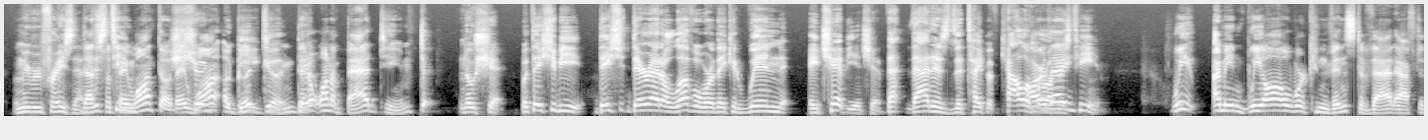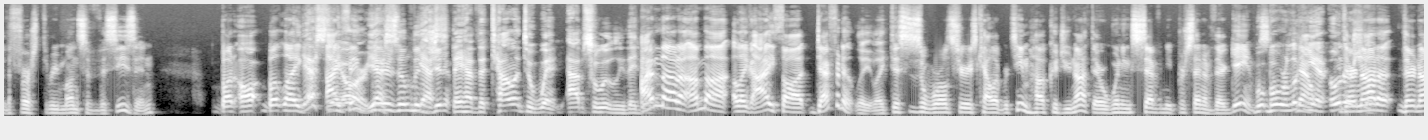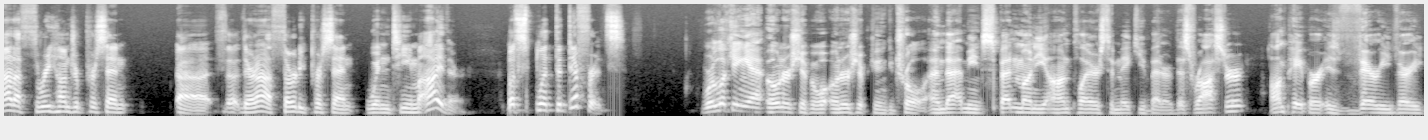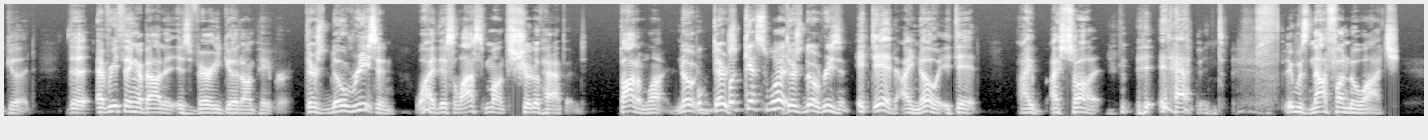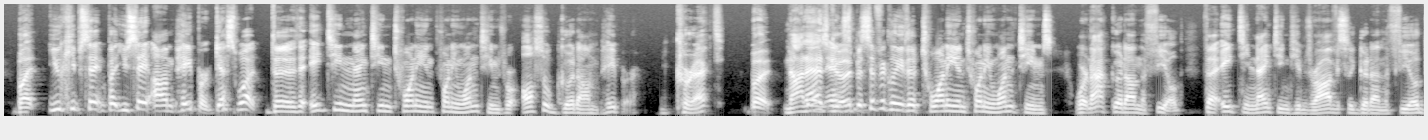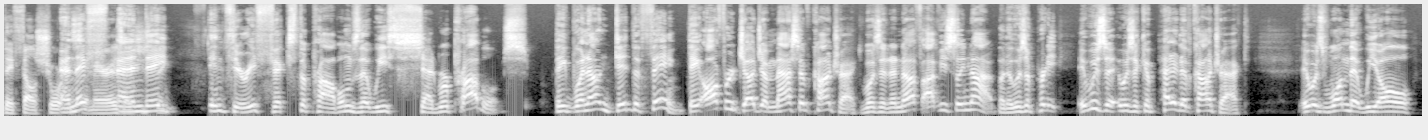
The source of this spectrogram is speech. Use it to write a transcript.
Let me rephrase that. That's this what they want, though. They want a good good. team. They don't want a bad team. No shit. But they should be. They should. They're at a level where they could win a championship. That that is the type of caliber Are on they? this team. We, I mean, we all were convinced of that after the first three months of the season. But uh, but like Yes, they I think are. Yes, a legit. yes, they have the talent to win. Absolutely, they do. I'm not. I'm not. Like I thought, definitely. Like this is a World Series caliber team. How could you not? They're winning seventy percent of their games. But- but we're looking Now, at ownership. They're not a. They're not a three hundred percent. Uh, th- they're not a thirty percent win team either. But split the difference. We're looking at ownership and what ownership can control, and that means spend money on players to make you better. This roster on paper is very, very good. The everything about it is very good on paper. There's no reason why this last month should have happened. Bottom line, no. But, there's but guess what? there's no reason. It did. I know it did. I I saw it. It, happened. It was not fun to watch. But you keep saying, but you say on paper. Guess what? The the 18, 19, 20, and 21 teams were also good on paper. correct, but not as and, and good. specifically, the 20 and 21 teams were not good on the field. The 18, 19 teams were obviously good on the field. They fell short and in they some areas. And they in theory fixed the problems that we said were problems. They went out and did the thing. They offered judge a massive contract. Was it enough? Obviously not but it was a pretty it was a, it was a competitive contract. It was one that we all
